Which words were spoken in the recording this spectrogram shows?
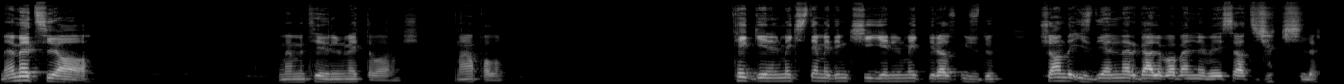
Mehmet ya. Mehmet'e yenilmek de varmış. Ne yapalım? Tek yenilmek istemediğim kişiyi yenilmek biraz üzdü. Şu anda izleyenler galiba benimle vs atacak kişiler.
